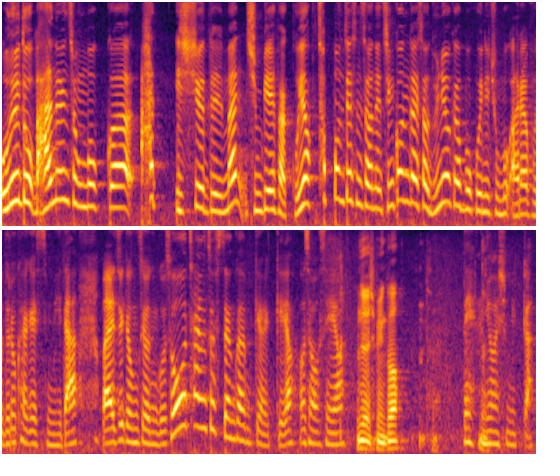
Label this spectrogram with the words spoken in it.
오늘도 많은 종목과 핫 이슈들만 준비해 봤고요. 첫 번째 순서는 증권가에서 눈여겨보고 있는 종목 알아보도록 하겠습니다. 와이즈경제연구소 차영수 수장과 함께 할게요. 어서 오세요. 안녕하십니까? 네, 안녕하십니까.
